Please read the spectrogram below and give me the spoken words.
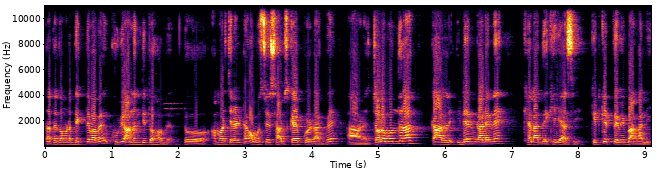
তাতে তোমরা দেখতে পাবে, খুবই আনন্দিত হবে। তো আমার চ্যানেলটা অবশ্যই সাবস্ক্রাইব করে রাখবে। আর চলো বন্ধুরা, কাল ইডেন গার্ডেনে খেলা দেখেই আসি। ক্রিকেট প্রেমী বাঙালি।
